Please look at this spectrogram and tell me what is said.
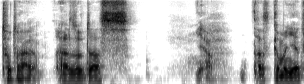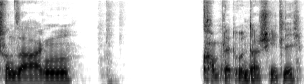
Total. Also das, ja, das kann man jetzt schon sagen, komplett unterschiedlich.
